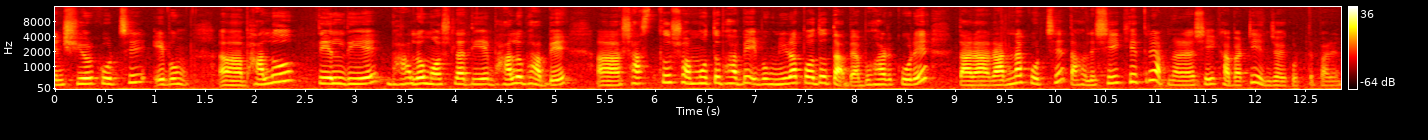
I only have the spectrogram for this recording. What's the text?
এনশিওর করছে এবং ভালো তেল দিয়ে ভালো মশলা দিয়ে ভালোভাবে আহ, স্বাস্থ্যসম্মতভাবে এবং নিরাপদতা ব্যবহার করে তারা রান্না করছে, তাহলে সেই ক্ষেত্রে আপনারা সেই খাবারটি এনজয় করতে পারেন।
